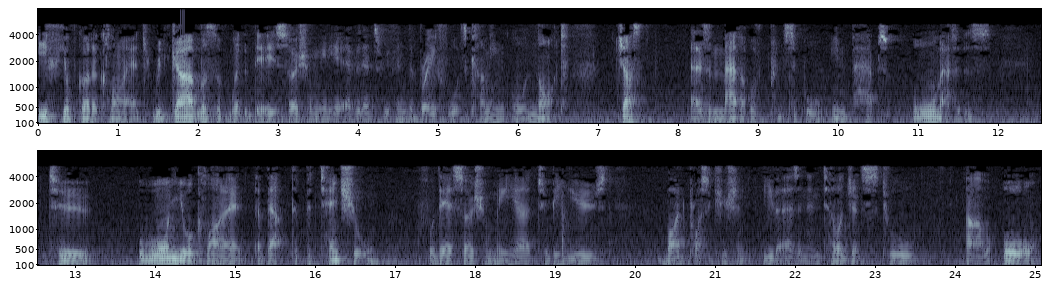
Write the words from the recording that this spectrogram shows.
if you've got a client, regardless of whether there is social media evidence within the brief it's coming or not, just as a matter of principle in perhaps all matters, to warn your client about the potential for their social media to be used by the prosecution, either as an intelligence tool um, or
